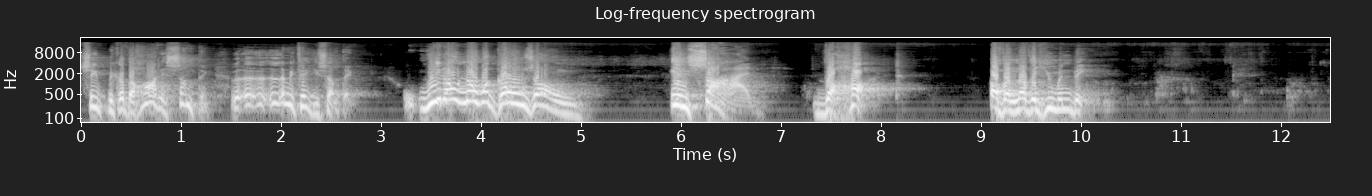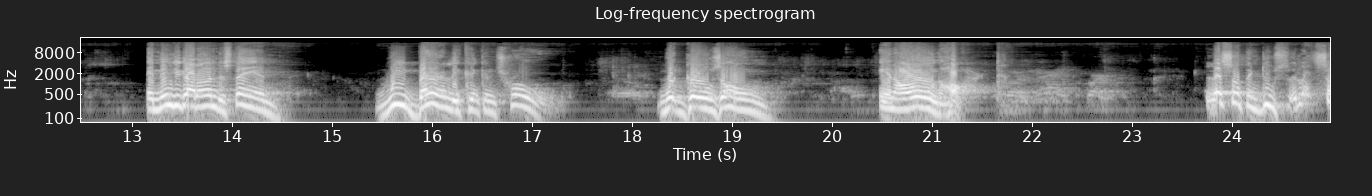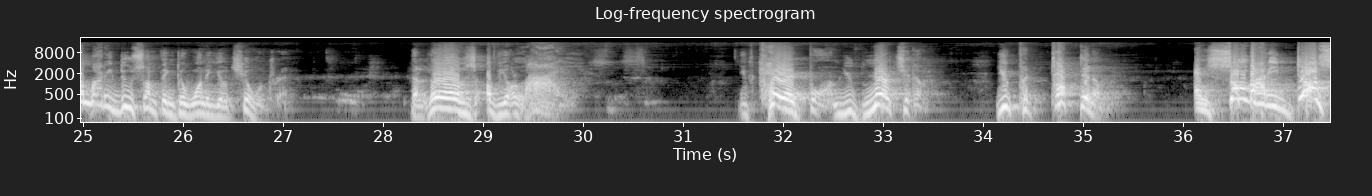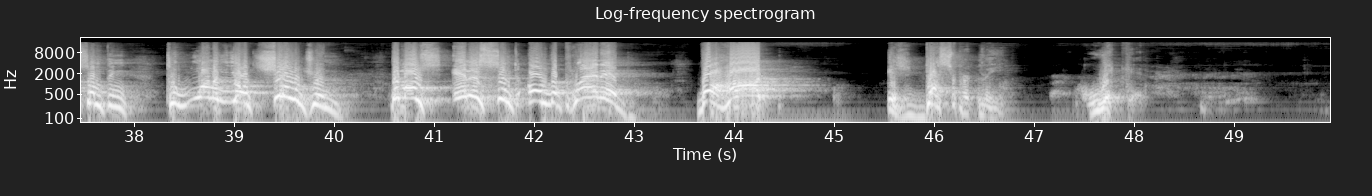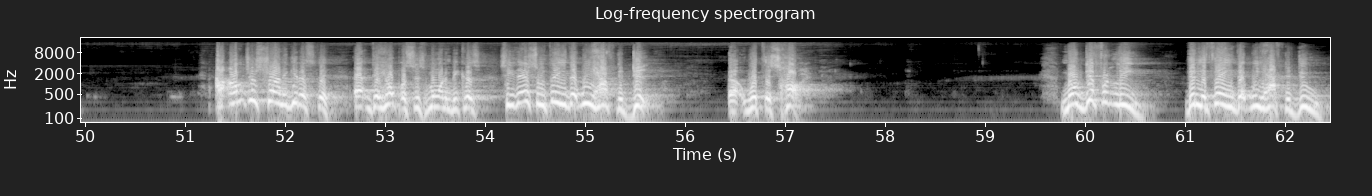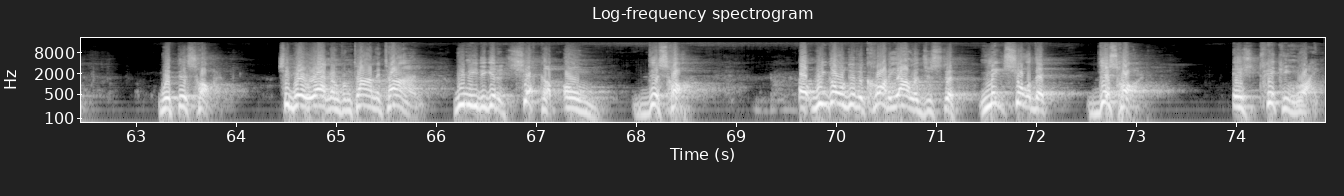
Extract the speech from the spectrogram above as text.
See, because the heart is something. Let me tell you something. We don't know what goes on inside the heart of another human being. And then you got to understand, we barely can control what goes on in our own heart. Let something do let somebody do something to one of your children. The loves of your lives. You've cared for them, you've nurtured them, you've protected them. And somebody does something to one of your children, the most innocent on the planet. The heart is desperately wicked. I'm just trying to get us to, uh, to help us this morning because, see, there's some things that we have to do uh, with this heart. No differently than the thing that we have to do with this heart. See, Brother Ragland, from time to time, we need to get a checkup on this heart. Uh, we go to the cardiologist to make sure that this heart is ticking right.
